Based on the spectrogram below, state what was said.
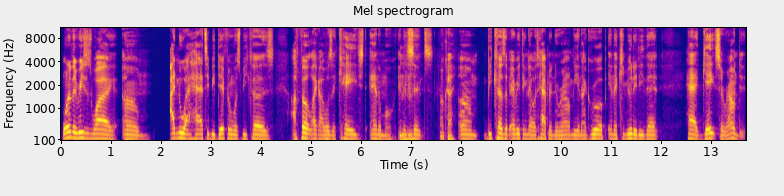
one of the reasons why um, I knew I had to be different was because I felt like I was a caged animal in mm-hmm. a sense. Okay. Um, because of everything that was happening around me, and I grew up in a community that had gates around it.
